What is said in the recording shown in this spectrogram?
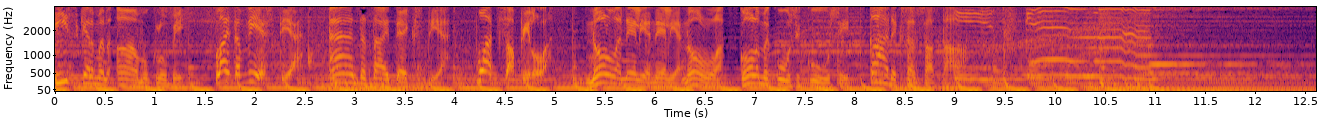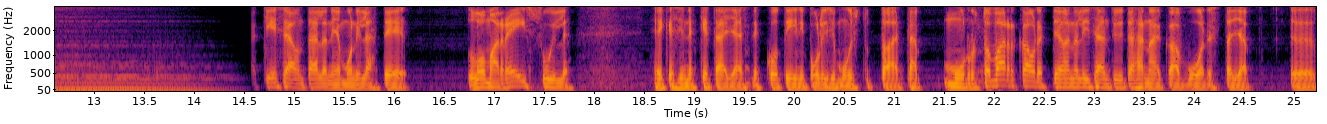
Iskelmän aamuklubi. Laita viestiä, ääntä tai tekstiä. Whatsappilla 0440 366 800. Kesä on tällainen ja moni lähtee lomareissuille, eikä sinne ketään jää sinne kotiin, niin poliisi muistuttaa, että murtovarkaudet ne aina lisääntyy tähän aikaan vuodesta ja ö,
